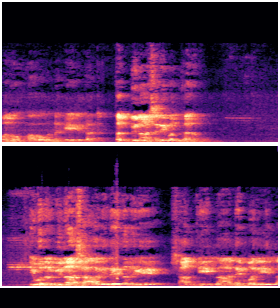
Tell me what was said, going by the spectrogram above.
ಮನೋಭಾವವನ್ನು ಹೇಗೆ ತದ್ವಿನಾಶರಿ ಬಂಧನವು ಇವನ ವಿನಾಶ ಆಗಿದೆ ನನಗೆ ಶಾಂತಿ ಇಲ್ಲ, ನೆಮ್ಮದಿ ಇಲ್ಲ,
